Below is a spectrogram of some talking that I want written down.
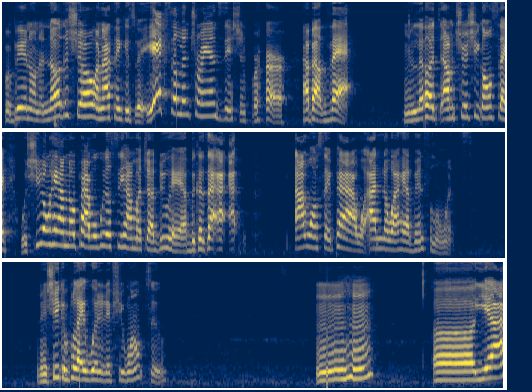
for being on another show, and I think it's an excellent transition for her. How about that? I'm sure she gonna say, well, she don't have no power. We'll see how much I do have because I, I, I won't say power. I know I have influence, and she can play with it if she want to. Mm-hmm. Uh, yeah,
